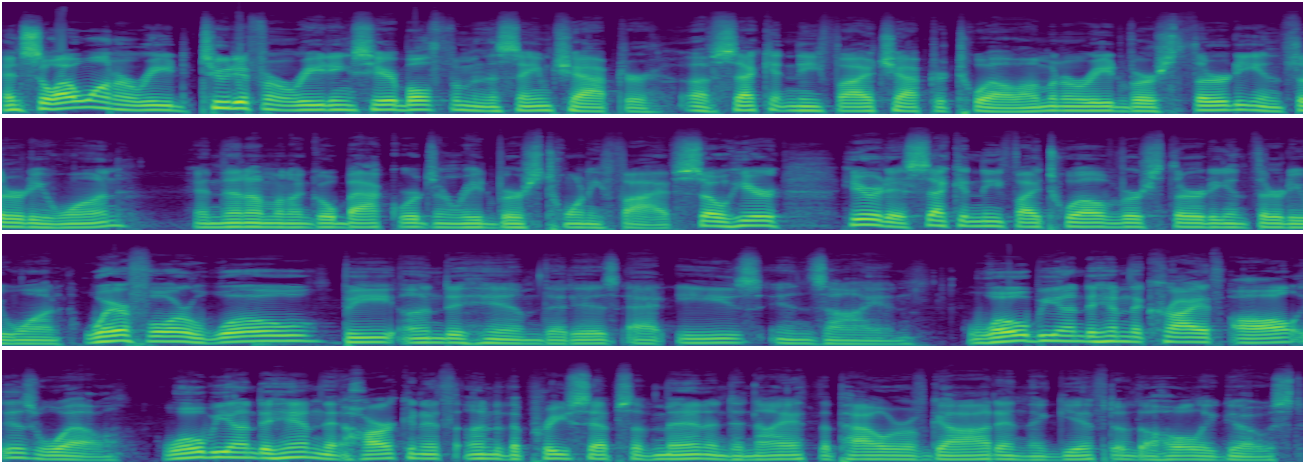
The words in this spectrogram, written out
And so I want to read two different readings here, both them in the same chapter of Second Nephi chapter 12. I'm going to read verse 30 and 31, and then I'm going to go backwards and read verse 25. So here, here it is, Second Nephi 12, verse 30 and 31. Wherefore, woe be unto him that is at ease in Zion. Woe be unto him that crieth, All is well Woe be unto him that hearkeneth unto the precepts of men and denieth the power of God and the gift of the Holy Ghost.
